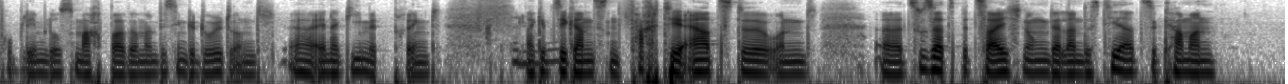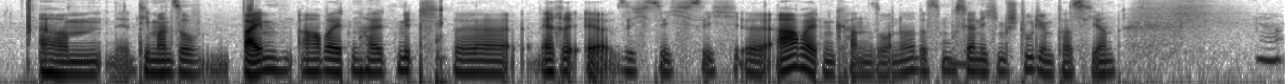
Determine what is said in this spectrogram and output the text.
problemlos machbar, wenn man ein bisschen Geduld und äh, Energie mitbringt. Da gibt es die Absolut. ganzen Fachtierärzte und äh, Zusatzbezeichnungen der Landestierärztekammern, ähm, die man so beim Arbeiten halt mit äh, er, sich, sich, sich äh, arbeiten kann. So, ne? Das muss ja nicht im Studium passieren. Ja.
